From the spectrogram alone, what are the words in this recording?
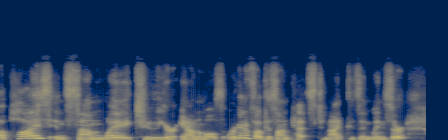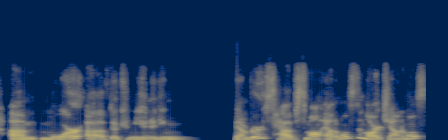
applies in some way to your animals. We're going to focus on pets tonight because in Windsor, um, more of the community members have small animals than large animals.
